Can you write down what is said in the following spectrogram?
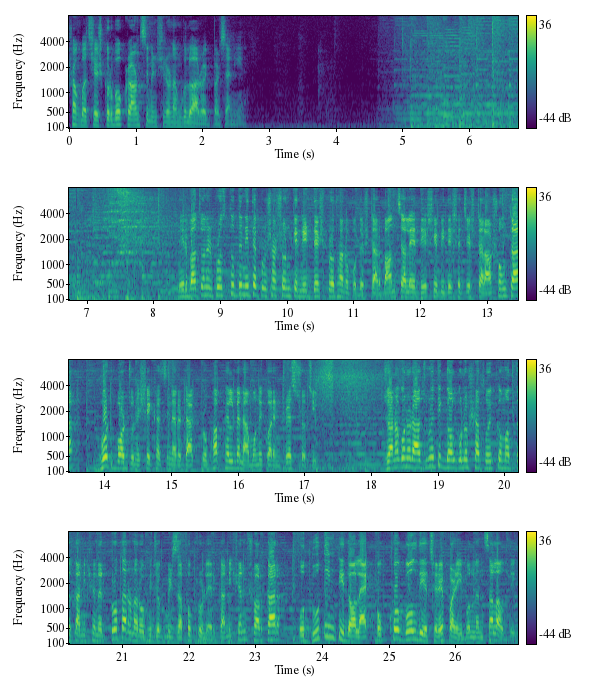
সংবাদ শেষ করব, ক্রাউন সিমেন্ট শিরোনামগুলো আরও একবার জানিয়ে। নির্বাচনের প্রস্তুতি নিতে প্রশাসনকে নির্দেশ প্রধান উপদেষ্টার। বানচালে দেশে বিদেশে চেষ্টার আশঙ্কা, ভোট বর্জনে শেখ হাসিনার ডাক প্রভাব ফেলবে না মনে করেন প্রেস সচিব। জনগণ রাজনৈতিক দলগুলোর সাথে ঐক্যমত্য কমিশনের প্রতারণার অভিযোগ মির্জা ফখরুলের। কমিশন, সরকার ও দু তিনটি দল এক পক্ষ গোল দিয়েছে রেফারি, বললেন সালাউদ্দিন।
